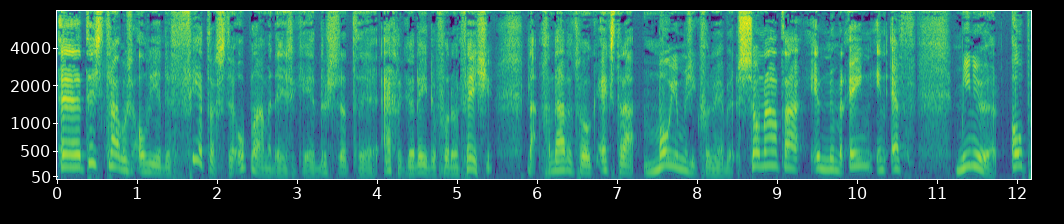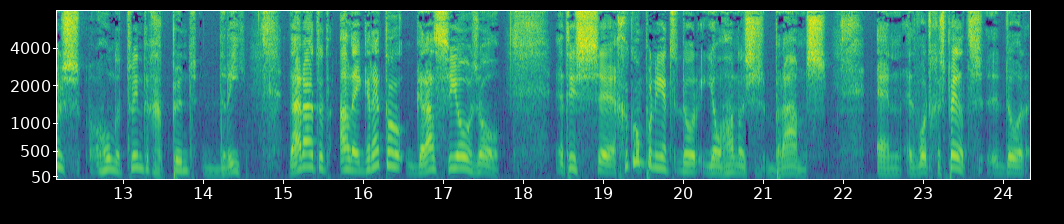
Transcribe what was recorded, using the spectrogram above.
Uh, het is trouwens alweer de veertigste opname deze keer. Dus dat uh, eigenlijk een reden voor een feestje. Nou, vandaar dat we ook extra mooie muziek voor u hebben. Sonata in nummer 1 in F mineur. Opus 120.3. Daaruit het Allegretto Grazioso. Het is uh, gecomponeerd door Johannes Brahms. En het wordt gespeeld door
